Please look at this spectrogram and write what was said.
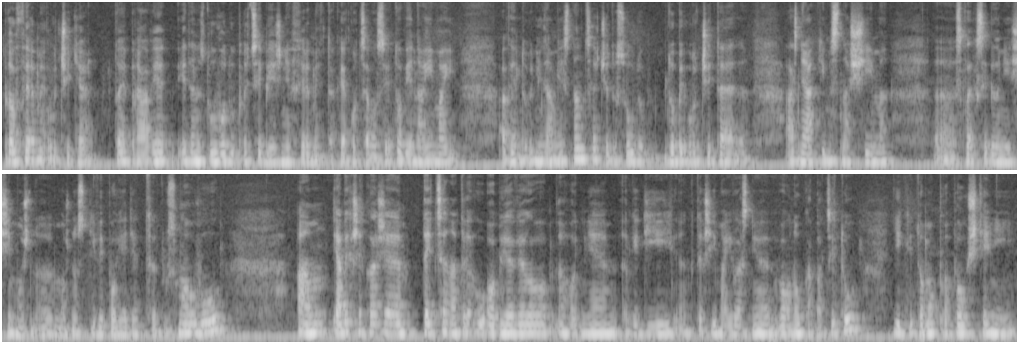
Pro firmy určitě. To je právě jeden z důvodů, proč si běžně firmy tak jako celosvětově najímají agenturní zaměstnance, či to jsou do, doby určité a s nějakým snažším, eh, s flexibilnější možností vypovědět tu smlouvu. A já bych řekla, že teď se na trhu objevilo hodně lidí, kteří mají vlastně volnou kapacitu díky tomu propouštění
